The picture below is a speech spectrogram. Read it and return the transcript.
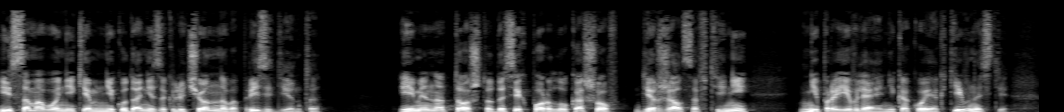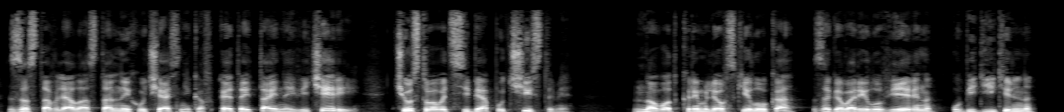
и самого никем никуда не заключенного президента. Именно то, что до сих пор Лукашов держался в тени, не проявляя никакой активности, заставляло остальных участников этой тайной вечерии чувствовать себя путчистами. Но вот кремлевский Лука заговорил уверенно, убедительно,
